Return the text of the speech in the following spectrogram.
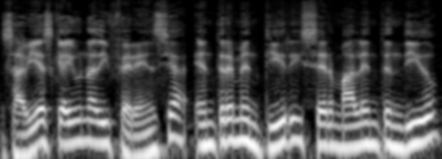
¿Sabías que hay una diferencia entre mentir y ser malentendido?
